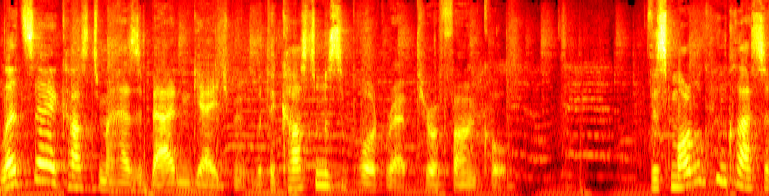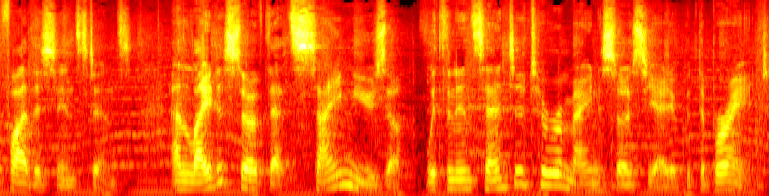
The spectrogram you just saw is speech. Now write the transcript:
Let's say a customer has a bad engagement with a customer support rep through a phone call. This model can classify this instance and later serve that same user with an incentive to remain associated with the brand.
